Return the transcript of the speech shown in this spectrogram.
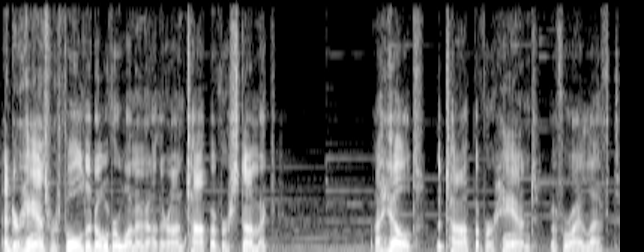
and her hands were folded over one another on top of her stomach, I held the top of her hand before I left.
